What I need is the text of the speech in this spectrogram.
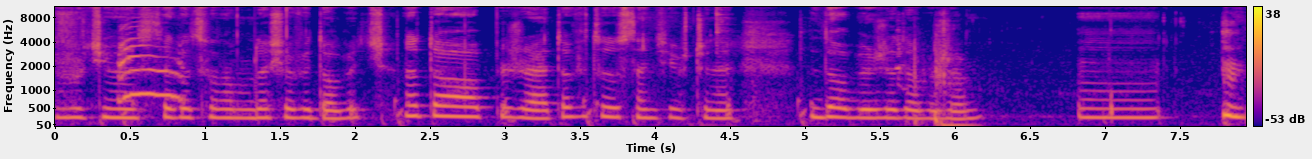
wrócimy z tego, co nam uda się wydobyć. No dobrze, to wy tu zostańcie dziewczyny. Dobrze, dobrze. Mm,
